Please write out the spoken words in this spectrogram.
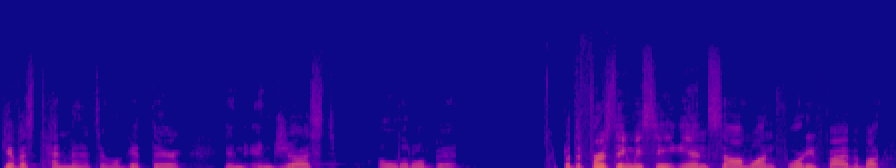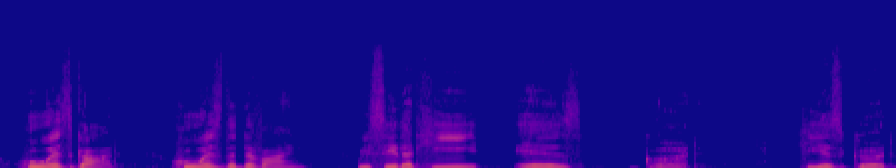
give us 10 minutes and we'll get there in, in just a little bit. But the first thing we see in Psalm 145 about who is God, who is the divine, we see that He is good. He is good.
